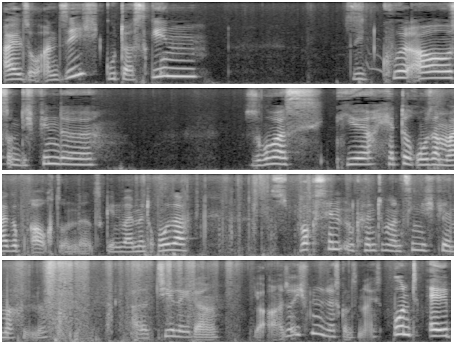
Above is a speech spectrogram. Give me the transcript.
also an sich, guter Skin. Sieht cool aus und ich finde, sowas hier hätte Rosa mal gebraucht, so ein Skin, weil mit Rosa Boxhänden könnte man ziemlich viel machen, ne? Also Cheerleader. Ja, also ich finde das ganz nice. Und El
